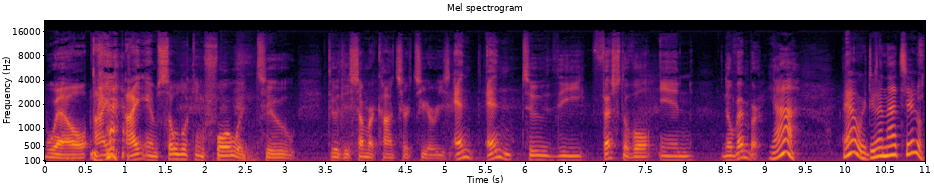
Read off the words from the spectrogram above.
Well, I, I am so looking forward to to the summer concert series and and to the festival in November. Yeah, yeah, we're doing that too.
